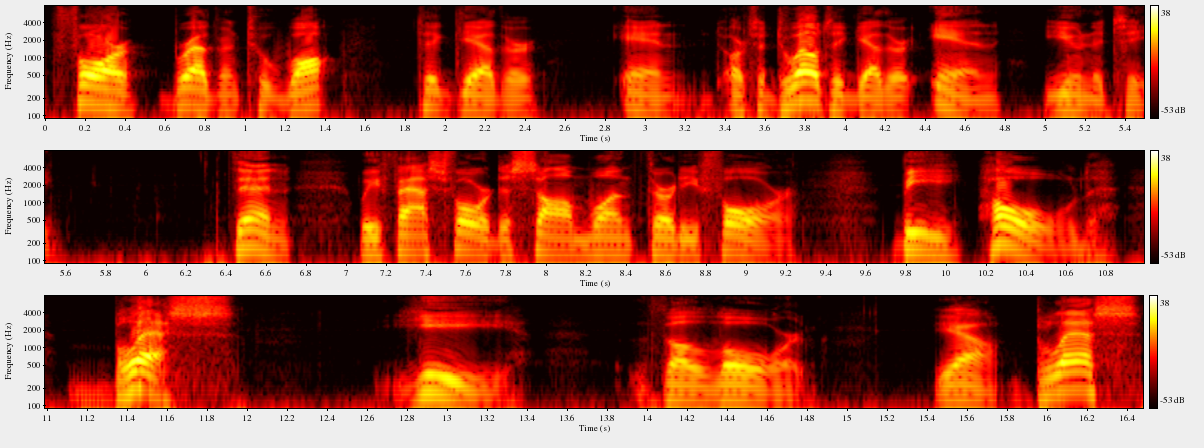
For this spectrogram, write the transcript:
for brethren to walk together in or to dwell together in unity. Then we fast forward to Psalm 134. Behold, bless ye the Lord. Yeah, bless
